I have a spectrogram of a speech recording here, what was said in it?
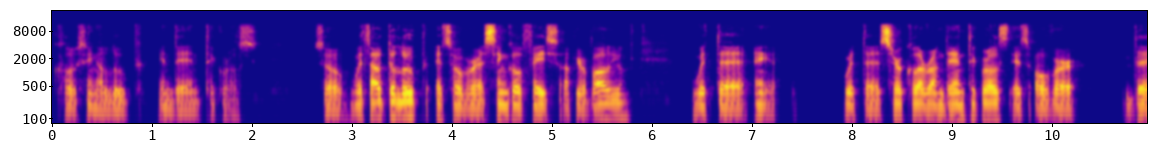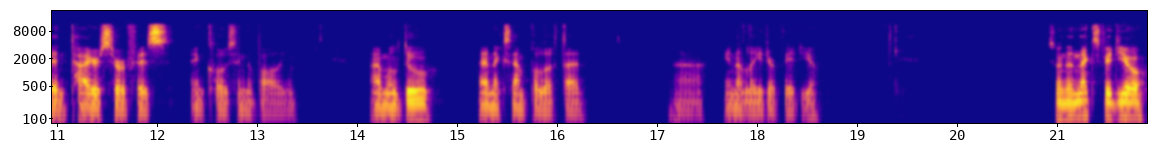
closing a loop in the integrals. So without the loop, it's over a single face of your volume. With the, uh, with the circle around the integrals, it's over the entire surface enclosing the volume. And we'll do an example of that uh, in a later video. So in the next video,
